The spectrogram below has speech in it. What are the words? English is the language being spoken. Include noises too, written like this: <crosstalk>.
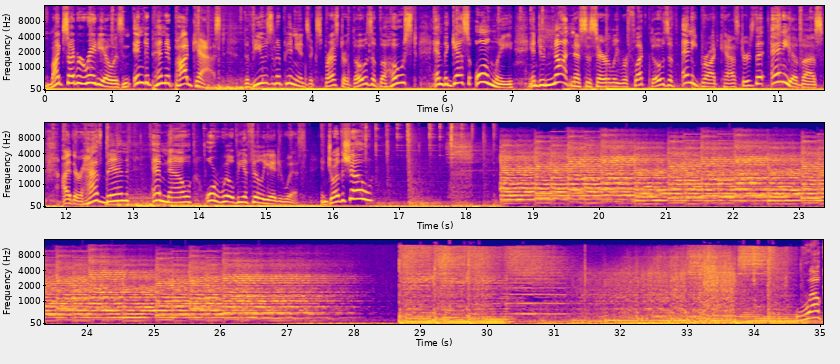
Mike Seibert Radio is an independent podcast. The views and opinions expressed are those of the host and the guests only and do not necessarily reflect those of any broadcasters that any of us either have been, am now, or will be affiliated with. Enjoy the show!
